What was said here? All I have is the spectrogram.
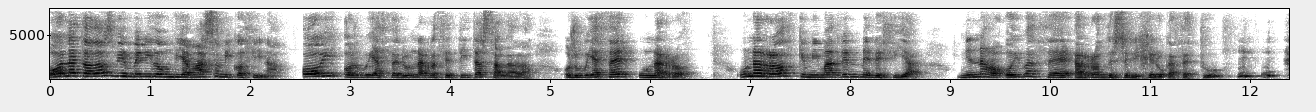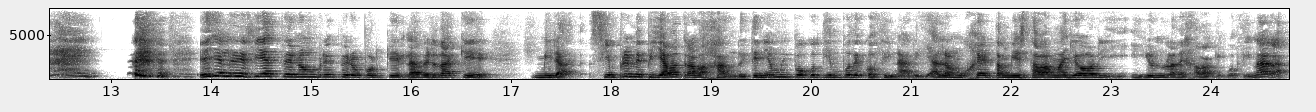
Hola a todos, bienvenido un día más a mi cocina. Hoy os voy a hacer una recetita salada. Os voy a hacer un arroz. Un arroz que mi madre me decía, no, hoy va a hacer arroz de ese ligero que haces tú. Ella le decía este nombre, pero porque la verdad que, mira, siempre me pillaba trabajando y tenía muy poco tiempo de cocinar. Y ya la mujer también estaba mayor y, y yo no la dejaba que cocinara.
